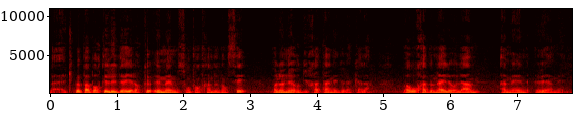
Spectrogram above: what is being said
bah, tu ne peux pas porter le deuil alors qu'eux-mêmes sont en train de danser en l'honneur du Khatan et de la Kala. Baruch Adonai Leolam. Amen et Amen.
